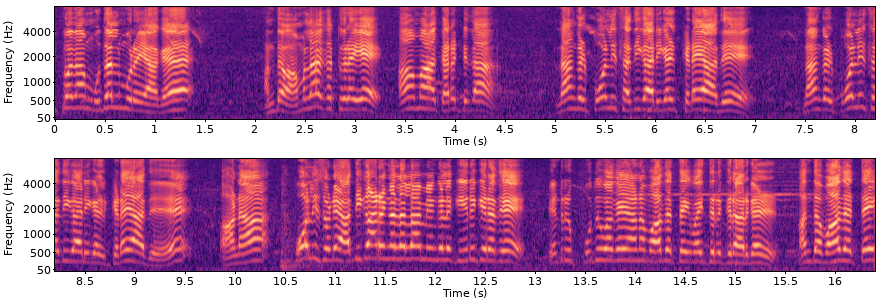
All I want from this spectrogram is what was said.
இப்போதான் முதல் முறையாக அந்த அமலாக்கத்துறையே ஆமாம் கரெக்டு தான். நாங்கள் போலீஸ் அதிகாரிகள் கிடையாது. நாங்கள் போலீஸ் அதிகாரிகள் கிடையாது. ஆனால் போலீஸுடைய அதிகாரங்கள் எல்லாம் எங்களுக்கு இருக்கிறது என்று புது வகையான வாதத்தை வைத்திருக்கிறார்கள். அந்த வாதத்தை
